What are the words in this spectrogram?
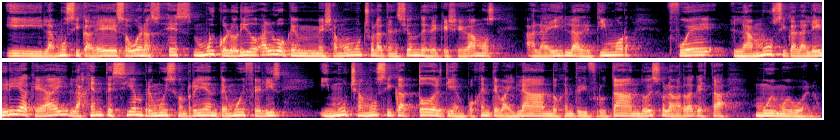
y la música de eso, bueno, es, es muy colorido. Algo que me llamó mucho la atención desde que llegamos a la isla de Timor fue la música, la alegría que hay, la gente siempre muy sonriente, muy feliz y mucha música todo el tiempo, gente bailando, gente disfrutando, eso la verdad que está muy muy bueno.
